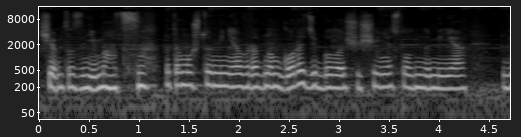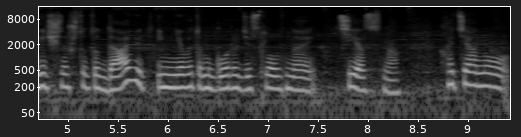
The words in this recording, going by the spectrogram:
чем-то заниматься. Потому что у меня в родном городе было ощущение, словно меня вечно что-то давит, и мне в этом городе словно тесно. Хотя, ну,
